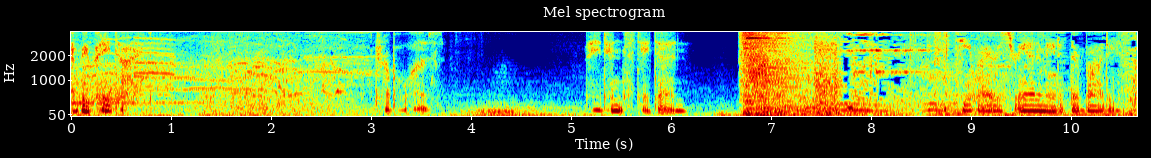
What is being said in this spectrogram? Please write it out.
everybody died. Trouble was, they didn't stay dead. The T-virus reanimated their bodies.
